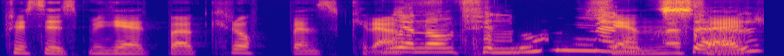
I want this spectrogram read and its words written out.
precis. Med hjälp av kroppens kraft. Genom förnimmelser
